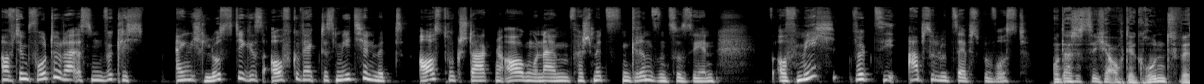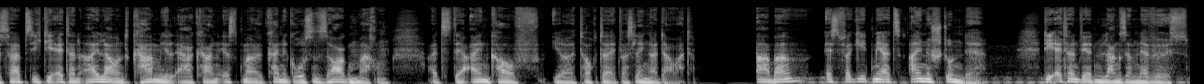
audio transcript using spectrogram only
Auf dem Foto, da ist ein wirklich eigentlich lustiges, aufgewecktes Mädchen mit ausdrucksstarken Augen und einem verschmitzten Grinsen zu sehen. Auf mich wirkt sie absolut selbstbewusst. Und das ist sicher auch der Grund, weshalb sich die Eltern Ayla und Kamil Erkan erstmal keine großen Sorgen machen, als der Einkauf ihrer Tochter etwas länger dauert. Aber es vergeht mehr als eine Stunde, die Eltern werden langsam nervös.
